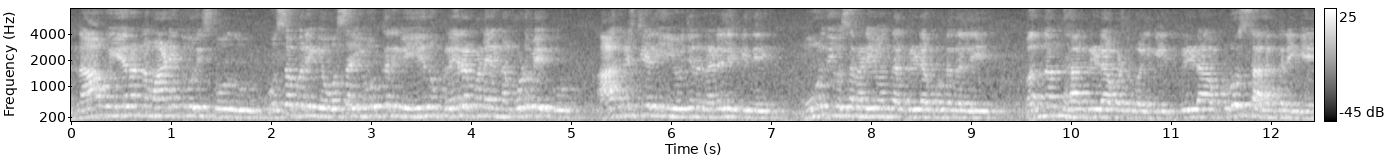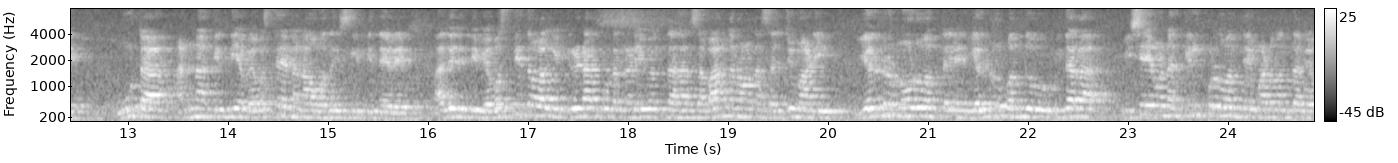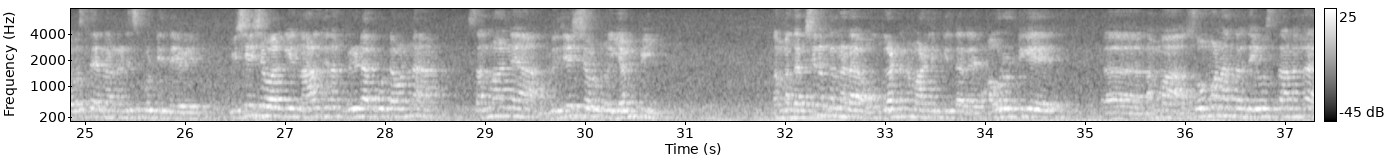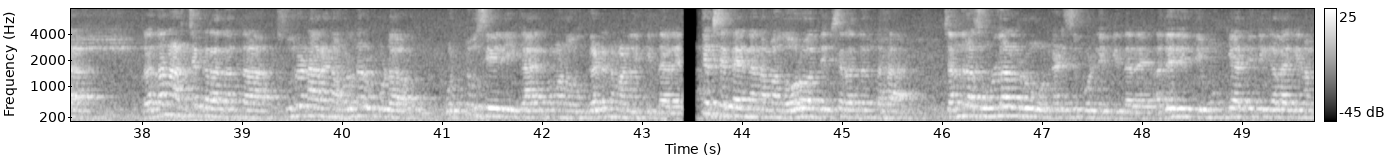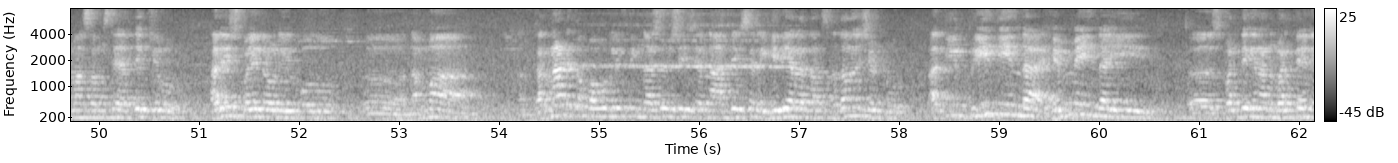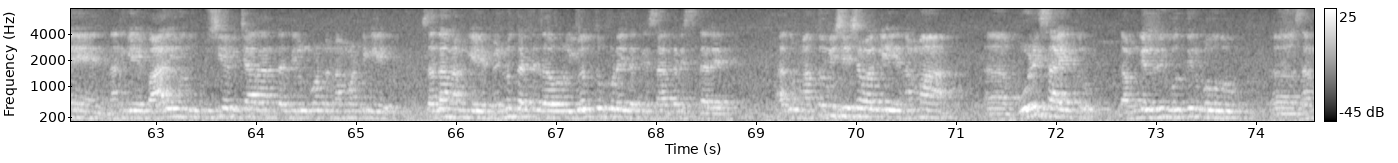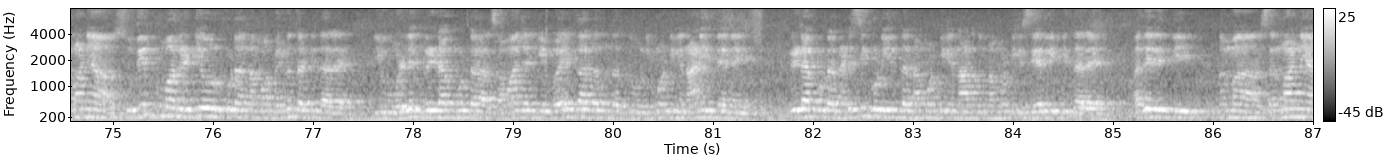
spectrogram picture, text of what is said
ನಾವು ಏನನ್ನ ಮಾಡಿ ತೋರಿಸಬಹುದು ಹೊಸಬರಿಗೆ, ಹೊಸ ಯುವಕರಿಗೆ ಏನು ಪ್ರೇರಣೆಯನ್ನು ಕೊಡಬೇಕು, ಆ ದೃಷ್ಟಿಯಲ್ಲಿ ಈ ಯೋಜನೆ ನಡೆಯಲಿಕ್ಕಿದೆ ಮೂರು ದಿವಸ ನಡೆಯುವಂತಹ ಕ್ರೀಡಾಕೂಟದಲ್ಲಿ ಬಂದಂತಹ ಕ್ರೀಡಾಪಟುಗಳಿಗೆ, ಕ್ರೀಡಾ ಪ್ರೋತ್ಸಾಹಕರಿಗೆ ಊಟ, ಅನ್ನ, ತಿಂಡಿಯ ವ್ಯವಸ್ಥೆಯನ್ನು ನಾವು ಒದಗಿಸಲಿಕ್ಕಿದ್ದೇವೆ. ಅದೇ ರೀತಿ ವ್ಯವಸ್ಥಿತವಾಗಿ ಕ್ರೀಡಾಕೂಟ ನಡೆಯುವಂತಹ ಸಭಾಂಗಣವನ್ನು ಸಜ್ಜು ಮಾಡಿ ಎಲ್ಲರೂ ನೋಡುವಂತೆ ಎಲ್ಲರೂ ಬಂದು ಇದರ ವಿಷಯವನ್ನು ತಿಳ್ಕೊಳ್ಳುವಂತೆ ಮಾಡುವಂತಹ ವ್ಯವಸ್ಥೆಯನ್ನು ನಡೆಸಿಕೊಟ್ಟಿದ್ದೇವೆ. ವಿಶೇಷವಾಗಿ ನಾಲ್ದಿನ ಕ್ರೀಡಾಕೂಟವನ್ನ ಸನ್ಮಾನ್ಯ ಬ್ರಿಜೇಶ್ ಅವರು ಎಂ ಪಿ ನಮ್ಮ ದಕ್ಷಿಣ ಕನ್ನಡ ಉದ್ಘಾಟನೆ ಮಾಡಲಿಕ್ಕಿದ್ದಾರೆ. ಅವರೊಟ್ಟಿಗೆ ನಮ್ಮ ಸೋಮನಾಥ ದೇವಸ್ಥಾನದ ಪ್ರಧಾನ ಅರ್ಚಕರಾದಂತಹ ಸೂರ್ಯನಾರಾಯಣ ಹೊಳ್ಳರು ಕೂಡ ಒಟ್ಟು ಸೇರಿ ಕಾರ್ಯಕ್ರಮವನ್ನು ಉದ್ಘಾಟನೆ ಮಾಡಲಿಕ್ಕಿದ್ದಾರೆ. ಅಧ್ಯಕ್ಷತೆಯನ್ನು ನಮ್ಮ ಗೌರವ ಅಧ್ಯಕ್ಷರಾದಂತಹ ಚಂದ್ರ ಸುಳ್ಳರು ನಡೆಸಿಕೊಳ್ಳಲಿಕ್ಕಿದ್ದಾರೆ ಅದೇ ರೀತಿ ಮುಖ್ಯ ಅತಿಥಿಗಳಾಗಿ ನಮ್ಮ ಸಂಸ್ಥೆ ಅಧ್ಯಕ್ಷರು ಹರೀಶ್ ಬೈಲ್ ಇರ್ಬೋದು ನಮ್ಮ ಕರ್ನಾಟಕ ಪವರ್ ಲಿಫ್ಟಿಂಗ್ ಅಸೋಸಿಯೇಷನ್ ಅಧ್ಯಕ್ಷರ ಹಿರಿಯರಾದ ಸದಾನಂದ ಶೆಟ್ಟರು ಅತಿ ಪ್ರೀತಿಯಿಂದ, ಹೆಮ್ಮೆಯಿಂದ ಈ ಸ್ಪರ್ಧೆಗೆ ನಾನು ಬರ್ತೇನೆ. ನನಗೆ ಭಾರಿ ಒಂದು ಖುಷಿಯ ವಿಚಾರ ಅಂತ ತಿಳ್ಕೊಂಡು ನಮ್ಮೊಟ್ಟಿಗೆ ಸದಾ ನಮಗೆ ಬೆನ್ನು ತಟ್ಟಿದವರು ಇವತ್ತು ಕೂಡ ಇದಕ್ಕೆ ಸಹಕರಿಸಿದ್ದಾರೆ. ಅದು ಮತ್ತು ವಿಶೇಷವಾಗಿ ನಮ್ಮ ಬೋಳಿ ಸಾಹಿತ್ಯರು ತಮ್ಗೆಲ್ಲರಿಗೂ ಗೊತ್ತಿರಬಹುದು ಸನ್ಮಾನ್ಯ ಸುಧೀರ್ ಕುಮಾರ್ ರೆಡ್ಡಿ ಅವರು ಕೂಡ ನಮ್ಮ ಬೆನ್ನು ತಟ್ಟಿದ್ದಾರೆ. ನೀವು ಒಳ್ಳೆ ಕ್ರೀಡಾಕೂಟ, ಸಮಾಜಕ್ಕೆ ಬೇಕಾದಂಥದ್ದು ನಿಮ್ಮೊಟ್ಟಿಗೆ ನಾನಿದ್ದೇನೆ. ಕ್ರೀಡಾಕೂಟ ನಡೆಸಿಕೊಡಿ ಅಂತ ನಮ್ಮೊಟ್ಟಿಗೆ ನಾನು ನಮ್ಮೊಟ್ಟಿಗೆ ಸೇರ್ಲಿಕ್ಕಿದ್ದಾರೆ. ಅದೇ ರೀತಿ ನಮ್ಮ ಸನ್ಮಾನ್ಯ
